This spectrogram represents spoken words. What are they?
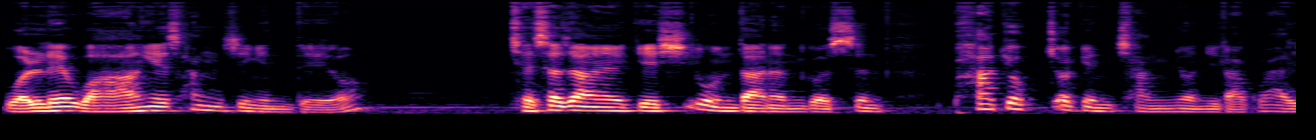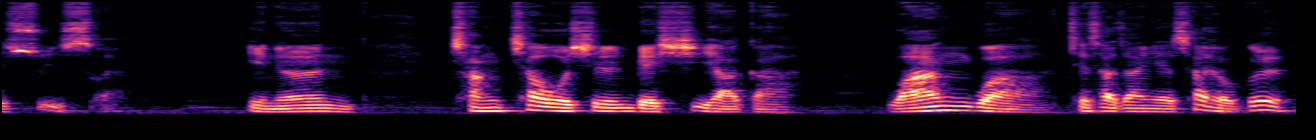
원래 왕의 상징인데요. 제사장에게 씌운다는 것은 파격적인 장면이라고 할 수 있어요. 이는 장차 오실 메시아가 왕과 제사장의 사역을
